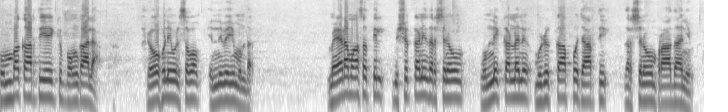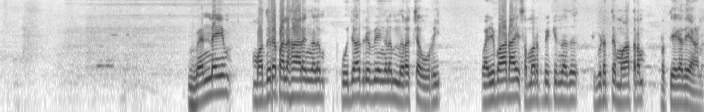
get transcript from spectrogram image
കുംഭകാർത്തികയ്ക്ക് പൊങ്കാല രോഹിണി ഉത്സവം എന്നിവയുമുണ്ട്. മേടമാസത്തിൽ വിഷുക്കണി ദർശനവും ഉണ്ണിക്കണ്ണന് മുഴുക്കാപ്പ് ചാർത്തി ദർശനവും പ്രാധാന്യം. വെണ്ണയും മധുര പലഹാരങ്ങളും പൂജാദ്രവ്യങ്ങളും നിറച്ച ഉറി വഴിപാടായി സമർപ്പിക്കുന്നത് ഇവിടുത്തെ മാത്രം പ്രത്യേകതയാണ്.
